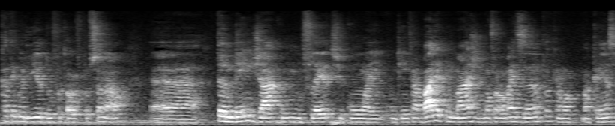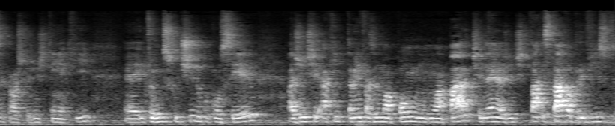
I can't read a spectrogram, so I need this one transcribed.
categoria do fotógrafo profissional, é, também já com um flerte com, aí, com quem trabalha com imagem de uma forma mais ampla, que é uma, uma crença que eu acho que a gente tem aqui, é, e foi muito discutido com o conselho, a gente aqui também fazendo uma, uma parte, né, a gente tá, estava previsto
